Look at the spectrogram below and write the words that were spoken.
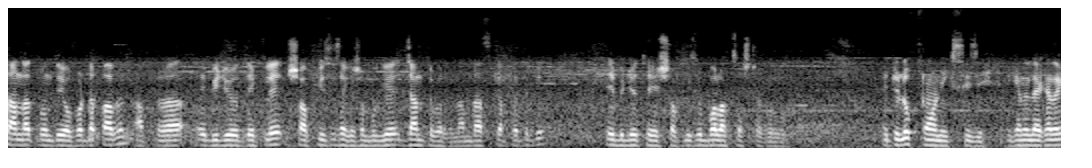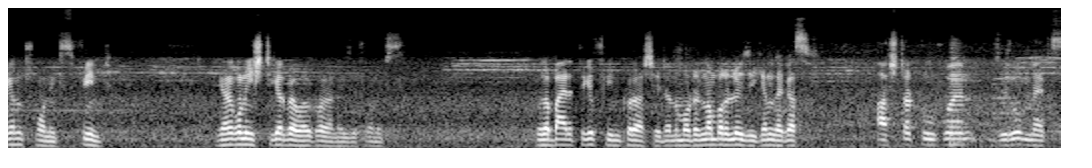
চান্নাতপন্থী অফারটা পাবেন। আপনারা এই ভিডিও দেখলে সব কিছু সাইকেল সম্পর্কে জানতে পারবেন। আমরা আজকে আপনাদেরকে এই ভিডিওতে সব কিছু বলার চেষ্টা করব। এটা হলো ফনিক্স এই যে। এখানে লেখা দেখেন ফনিক্স প্রিন্ট এখানে কোনো স্টিকার ব্যবহার করা নেই যে ফনিক্স এগুলো বাইরের থেকে প্রিন্ট করা আসে। এটার মডেল নাম্বার হলো যে, এখানে লেখা আছে। আস্টা টু পয়েন্ট জিরো ম্যাক্স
